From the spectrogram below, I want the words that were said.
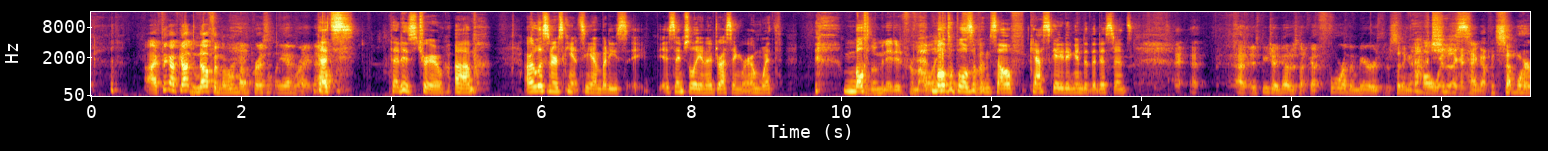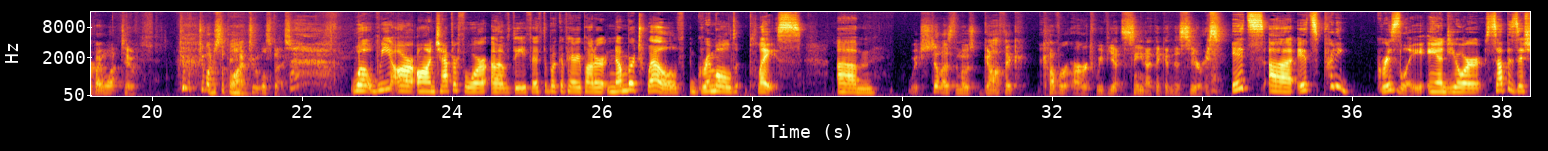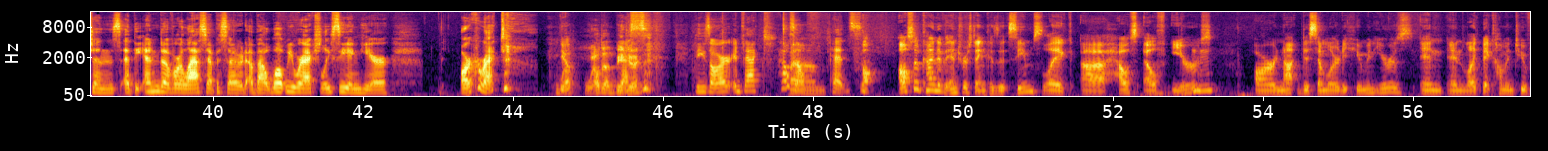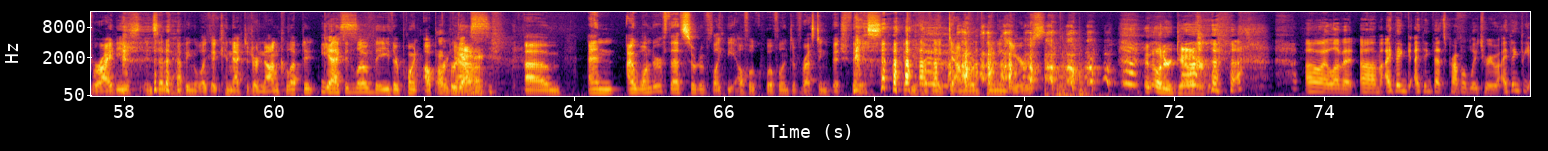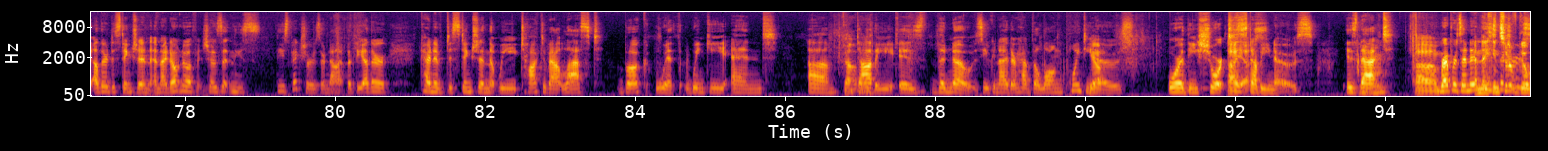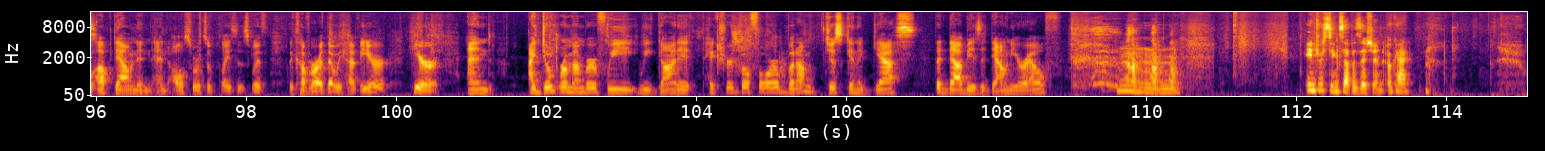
What? I think I've got enough in the room I'm presently in right now. That's that is true. Um, our listeners can't see him, but he's essentially in a dressing room with mul- illuminated from all multiples angles. of himself cascading into the distance. Uh, as BJ noticed, I've got four of the mirrors that are sitting in the hallway that I can hang up in somewhere if I want to. Too, too much supply, too little space. Well, we are on chapter four of the fifth book of Harry Potter, number twelve, Grimmauld Place. Which still has the most gothic cover art we've yet seen, I think, in this series. It's uh, it's pretty grisly, and your suppositions at the end of our last episode about what we were actually seeing here are correct. Yep. Well done, BJ. yes, these are in fact house elf Um, heads. Also, kind of interesting because it seems like uh, house elf ears Mm-hmm. Are not dissimilar to human ears, and and like they come in two varieties. Instead of having like a connected or non-connected Yes. connected lobe, they either point up, Up or or down. down. Um, and I wonder if that's sort of like the elf equivalent of resting bitch face. if you have like downward pointing ears. An utter downer. Oh, I love it. Um, I think I think that's probably true. I think the other distinction, and I don't know if it shows it in these these pictures or not, but the other kind of distinction that we talked about last book with Winky and um, Dobby. Dobby is the nose. You can either have the long pointy Yep. nose or the short Ah, yes. stubby nose. Is that um, represented? and in they these can sort of go up down and, and all sorts of places with the cover art that we have here here and i don't remember if we we got it pictured before but i'm just gonna guess that dobby is a down ear elf Interesting supposition. Okay.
